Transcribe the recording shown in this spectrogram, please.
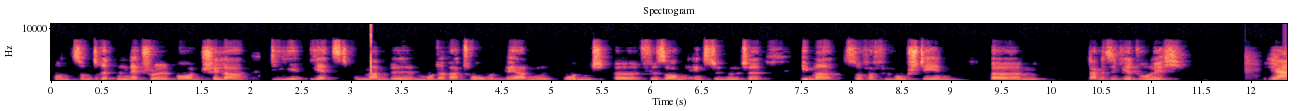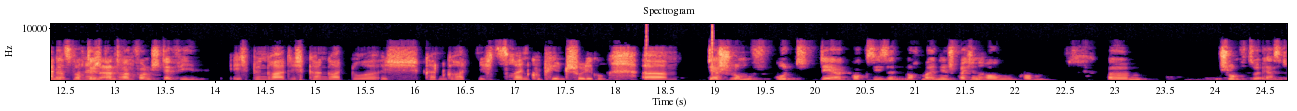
und zum dritten Natural Born Chiller, die jetzt Mumble-Moderatoren werden und äh, für Sorgen, Ängste, Nöte immer zur Verfügung stehen. Ähm, damit sind wir durch. Wir Ja, haben das jetzt noch den Antrag von Steffi. Ich bin gerade, ich kann gerade nur, ich kann gerade nichts reinkopieren, Entschuldigung. Ähm, Der Schlumpf und der Goxi sind nochmal in den Sprechenraum gekommen. Ähm, Schlumpf zuerst.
